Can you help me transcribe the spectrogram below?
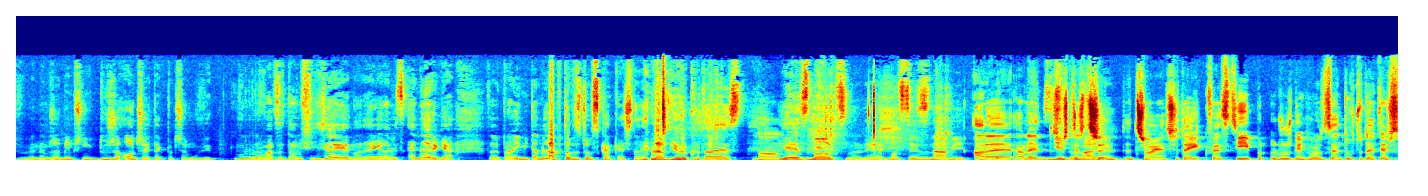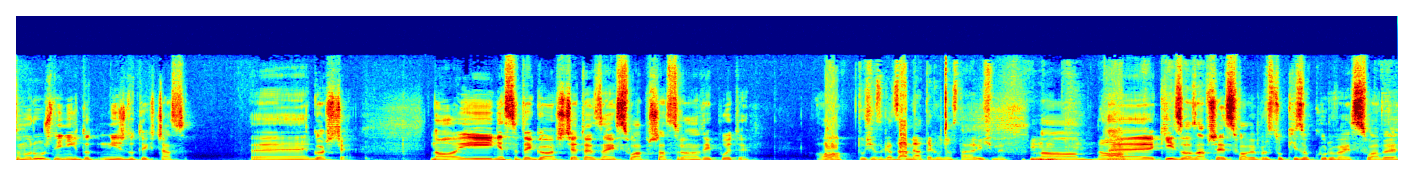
pamiętam, że robiłem przy nich duże oczy, tak patrzę, mówię, kurwa, co tam się dzieje, no jaka tam jest energia. To prawie mi tam laptop zaczął skakać, no na biurko, to jest, No. jest mocno, nie, moc jest z nami. Ale, ale gdzieś też trzymając się tej kwestii różnych producentów, tutaj też są różni niż, do, niż dotychczas e, goście. No i niestety goście to jest najsłabsza strona tej płyty. O, tu się zgadzamy, a tego nie ustalaliśmy. No, No. E, Kizo zawsze jest słaby, po prostu Kizo kurwa jest słaby.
